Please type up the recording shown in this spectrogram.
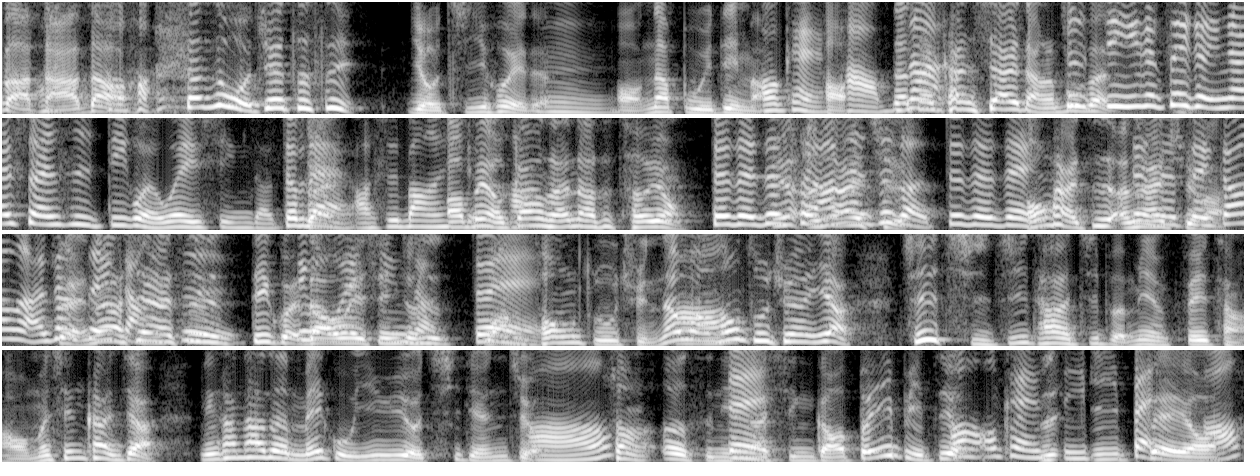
法达到。但是我觉得这是。有机会的，嗯，哦，那不一定嘛。OK，好，那再看下一档的部分。就第一个，这个应该算是低轨卫星的，对不对？老师帮。哦，没有，刚才那是车用。对对这，车用这个，对对对。红海是 NH 嘛？对，刚刚这这一档是低轨道卫星，就是网通族群。那网通族群一样，其实起基它的基本面非常好。我们先看一下，你看它的每股盈余有七点九，创二十年来新高，本一比只有十一倍哦。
